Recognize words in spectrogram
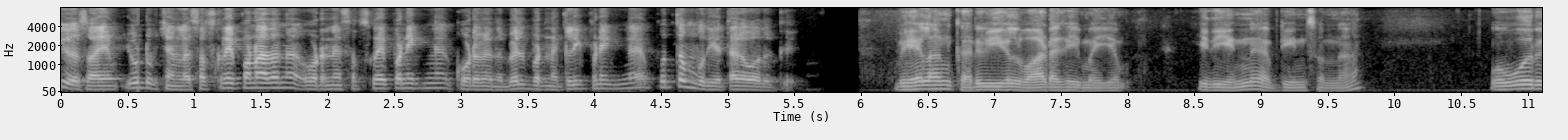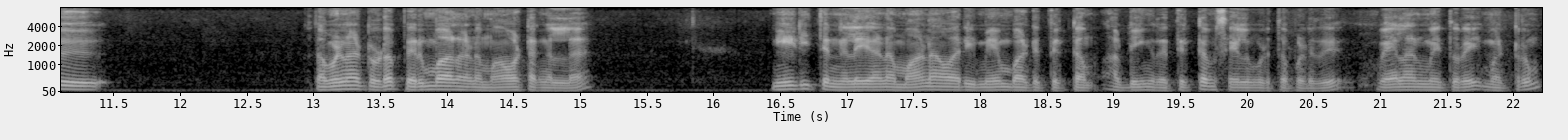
விவசாயம் யூடியூப் சேனலை சப்ஸ்கிரைப் பண்ணாதங்க உடனே சப்ஸ்கிரைப் பண்ணிக்கங்க. கூடவே அந்த பெல் பட்டனை கிளிக் பண்ணிக்கங்க. புத்தம் புதிய தகவலுக்கு. வேளாண் கருவிகள் வாடகை மையம் இது என்ன அப்படின்னு சொன்னால் ஒவ்வொரு தமிழ்நாட்டோட பெரும்பாலான மாவட்டங்களில் நீடித்த நிலையான மானாவாரி மேம்பாட்டு திட்டம் அப்படிங்கிற திட்டம் செயல்படுத்தப்படுது. வேளாண்மை துறை மற்றும்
